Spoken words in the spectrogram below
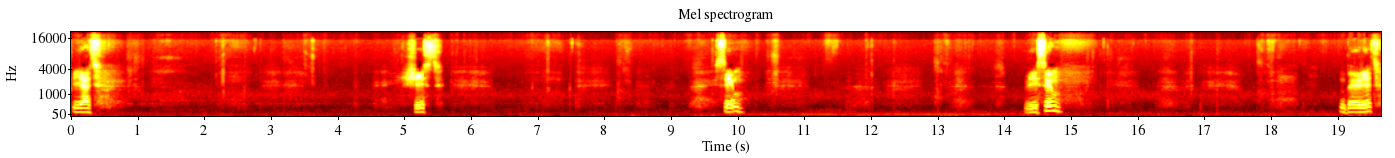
П'ять. Шість. Сім. Вісім. Дев'ять.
